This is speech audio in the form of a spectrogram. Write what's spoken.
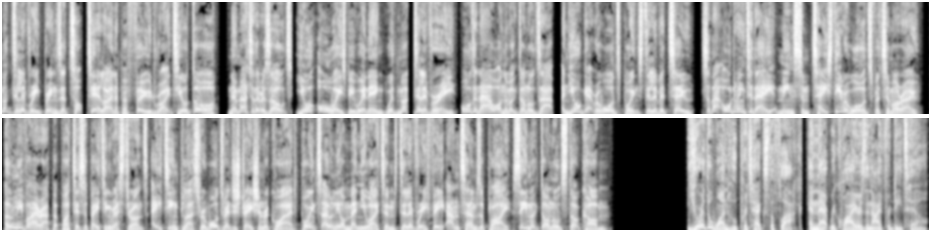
McDelivery brings a top-tier lineup of food right to your door. No matter the result, you'll always be winning with McDelivery. Order now on the McDonald's app and you'll get rewards points delivered too. So that ordering today means some tasty rewards for tomorrow. Only via app at participating restaurants. 18 plus rewards registration required. Points only on menu items, delivery fee and terms apply. See mcdonalds.com. You're the one who protects the flock, and that requires an eye for detail.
